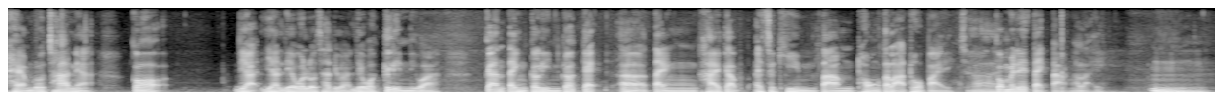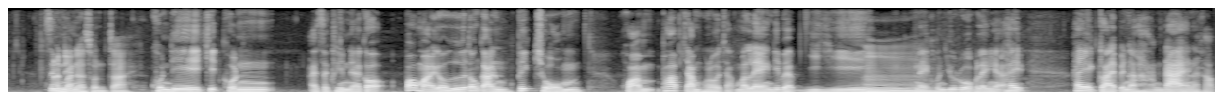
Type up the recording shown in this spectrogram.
แถมรสชาติเนี่ยก็อย่าอย่าเรียกว่ารสชาติดีกว่า เรียกว่ากลิ่นดีกว่า การแต่งกลิ่นก็แกะเอ่อแต่งคล้ายกับไอศครีมตามท้องตลาดทั่วไปใช่ก็ไม่ได้แตกต่างอะไร อืมซึ่งอันมันี้นน่าสนใจ คนที่คิดค้นไอศครีมเนี้ยก็เป้าหมายก็คือต้องการพลิกโฉมความภาพจำของเราจากแมลงที่แบบยีอืมๆในคนยุโรปอะไรเงี้ยให้ให้กลายเป็นอาหารได้นะครับ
